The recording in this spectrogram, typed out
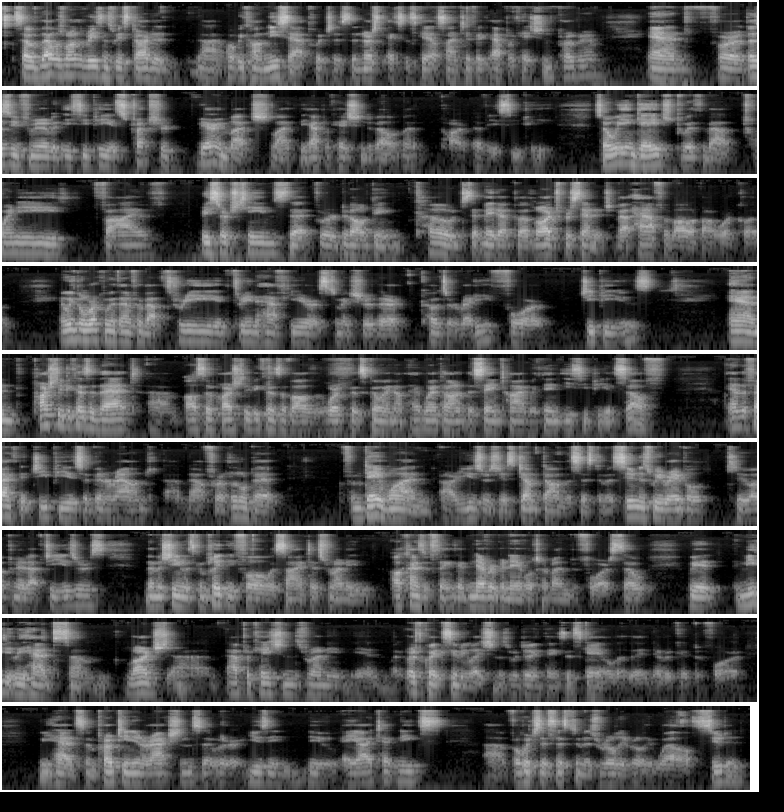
So that was one of the reasons we started uh, what we call NESAP, which is the NERSC Exascale Scientific Application Program. And for those of you familiar with ECP, it's structured very much like the application development part of ECP. So we engaged with about 25 research teams that were developing codes that made up a large percentage, about half of all of our workload. And we've been working with them for about three and three and a half years to make sure their codes are ready for GPUs. And partially because of that, um, also partially because of all the work that's going on, that went on at the same time within ECP itself, and the fact that GPUs have been around uh, now for a little bit. From day one, our users just jumped on the system. As soon as we were able to open it up to users, the machine was completely full with scientists running all kinds of things they've never been able to run before. So we had immediately had some large uh, applications running in like earthquake simulations. We're doing things at scale that they never could before. We had some protein interactions that were using new AI techniques uh, for which the system is really, really well suited.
